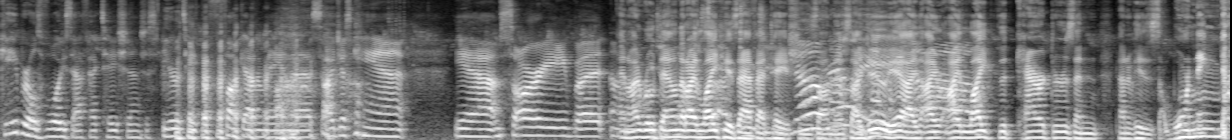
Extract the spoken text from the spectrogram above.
Gabriel's voice affectations just irritate the fuck out of me in this. I just can't. Yeah, I'm sorry, but um, And I wrote down that I like his affectations No, on this. I do. Yeah, I, I, I like the characters and kind of his warning.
